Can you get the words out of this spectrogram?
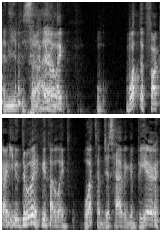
And you, so and I they were am- like, "What the fuck are you doing?" And I'm like, "What? I'm just having a beer."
